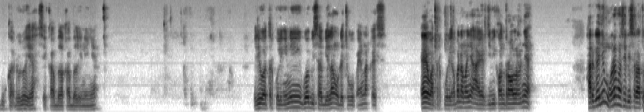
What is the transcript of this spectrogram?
buka dulu ya si kabel-kabel ininya. Jadi water cooling ini gue bisa bilang udah cukup enak guys. Eh water cooling apa namanya ARGB controllernya. Harganya murah masih di 100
